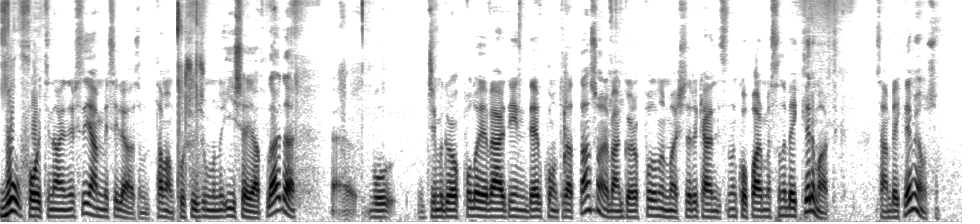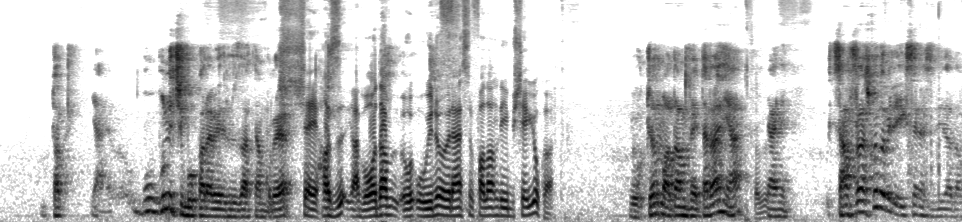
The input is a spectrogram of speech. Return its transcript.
bu 49ers'ı yenmesi lazım. Tamam koşu hücumunu iyi şey yaptılar da e, bu Jimmy Garoppolo'ya verdiğin dev kontrattan sonra ben Garoppolo'nun maçları kendisinin koparmasını beklerim artık. Sen beklemiyor musun? Tabii. Yani bu, bunun için bu para verilir zaten buraya. Şey hazır ya bu adam oyunu öğrensin falan diye bir şey yok artık. Yok canım adam veteran ya. Tabii. Yani San Francisco'da bile ilk senesi değil adam.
